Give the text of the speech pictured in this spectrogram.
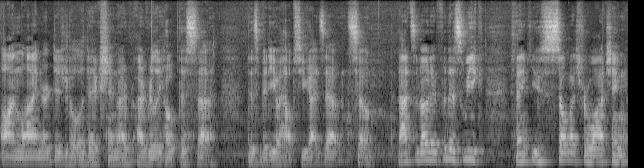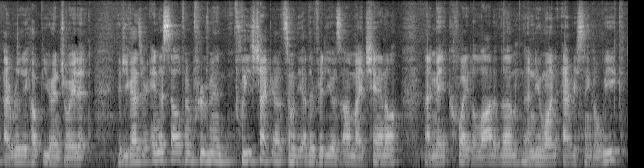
online or digital addiction. I, I really hope this, uh, this video helps you guys out. So that's about it for this week. Thank you so much for watching. I really hope you enjoyed it. If you guys are into self-improvement, please check out some of the other videos on my channel. I make quite a lot of them, a new one every single week.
